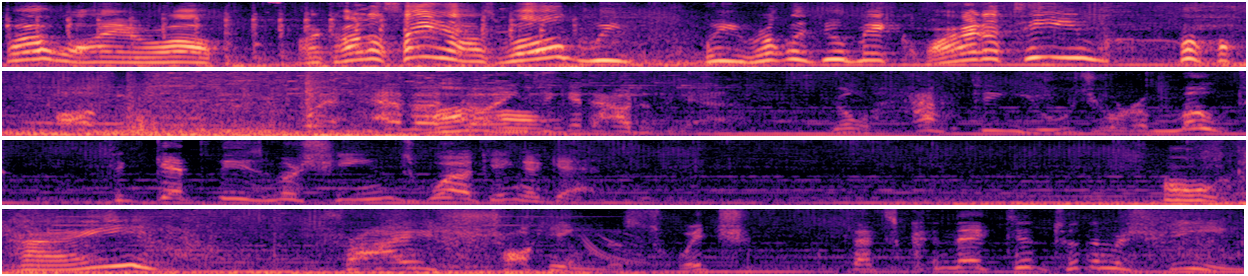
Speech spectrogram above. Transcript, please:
Well, while you're up, uh, I gotta say, Oswald, we, we really do make quite a team. Oswald, if we're ever Uh-oh. going to get out of here, you'll have to use your remote to get these machines working again. okay. Try shocking the switch that's connected to the machine.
